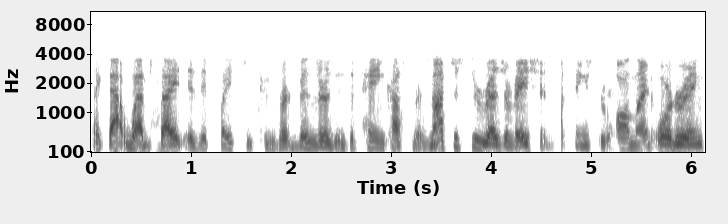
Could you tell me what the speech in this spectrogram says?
Like that website is a place to convert visitors into paying customers, not just through reservations, but things through online ordering,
